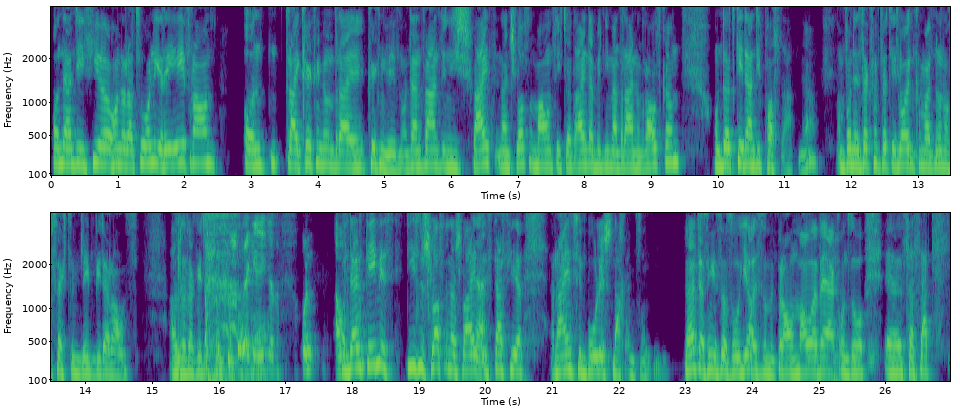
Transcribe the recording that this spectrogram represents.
und dann die vier Honoratoren, ihre Ehefrauen und drei Köchinnen und drei Küchenhilfen. Und dann fahren sie in die Schweiz in ein Schloss und mauern sich dort ein, damit niemand rein und rauskommt. Und dort geht dann die Post ab. Ne? Und von den 46 Leuten kommen halt nur noch 16 Leben wieder raus. Also da geht es schon. Und Und das, dem ist, diesen Schloss in der Schweiz Ja. ist das hier rein symbolisch nachempfunden. Ne, deswegen ist das so hier also so mit braunem Mauerwerk und so äh, Versatz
